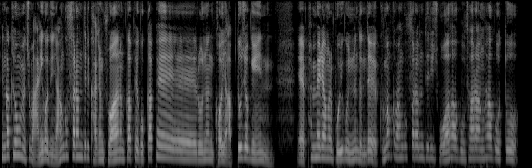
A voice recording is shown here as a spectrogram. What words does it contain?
생각해보면 좀 아니거든요. 한국 사람들이 가장 좋아하는 카페고 카페로는 거의 압도적인 예, 판매량을 보이고 있는 데인데 그만큼 한국 사람들이 좋아하고 사랑하고 또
